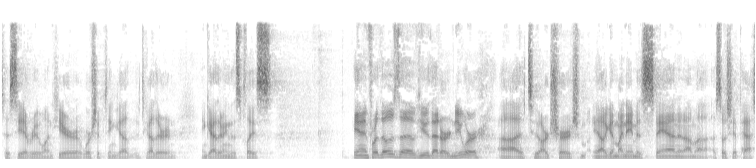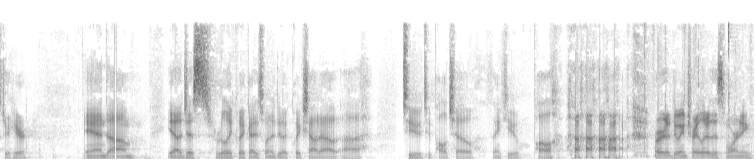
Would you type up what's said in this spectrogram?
to see everyone here worshiping together and, and gathering this place. And for those of you that are newer uh, to our church, you know, again, my name is Stan, and I'm an associate pastor here. And um, you know, just really quick, I just want to do a quick shout out uh, to to Paul Cho. Thank you, Paul, for doing trailer this morning.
